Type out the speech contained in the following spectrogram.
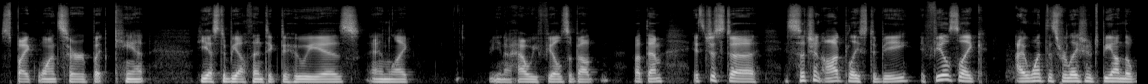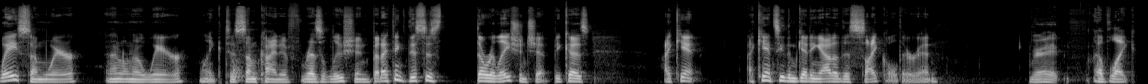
Spike wants her but can't. He has to be authentic to who he is and like you know how he feels about about them. It's just uh it's such an odd place to be. It feels like I want this relationship to be on the way somewhere, and I don't know where, like to some kind of resolution. But I think this is the relationship because I can't I can't see them getting out of this cycle they're in Right. of like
